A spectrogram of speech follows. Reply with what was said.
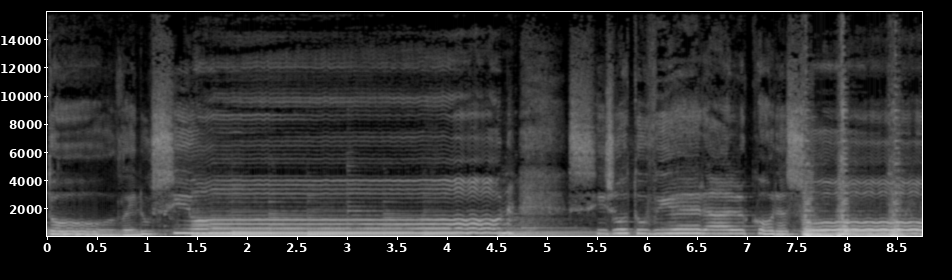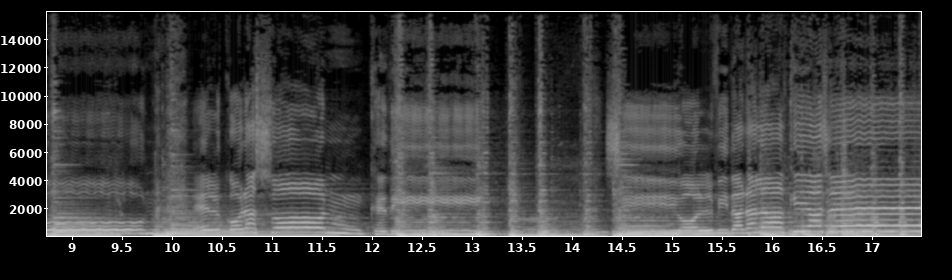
toda ilusión. Si yo tuviera el corazón, el corazón que di, si olvidara la que ayer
